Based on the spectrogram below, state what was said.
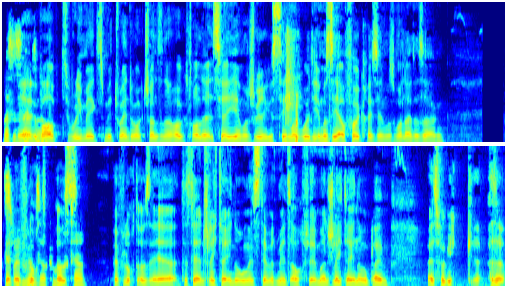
was ist ja, überhaupt Remakes mit Dwayne Rock Johnson in der Hauptrolle ist ja eh immer ein schwieriges Thema, obwohl die immer sehr erfolgreich sind, muss man leider sagen. Ja, bei Flucht gemacht, aus, ja. bei Flucht aus, er, dass der in schlechter Erinnerung ist, der wird mir jetzt auch für immer in schlechter Erinnerung bleiben, weil es wirklich, also,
